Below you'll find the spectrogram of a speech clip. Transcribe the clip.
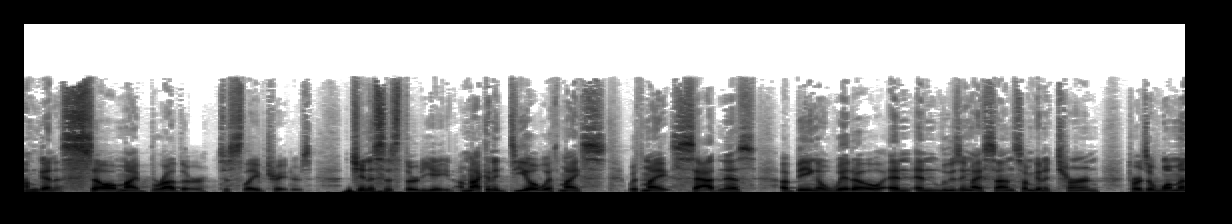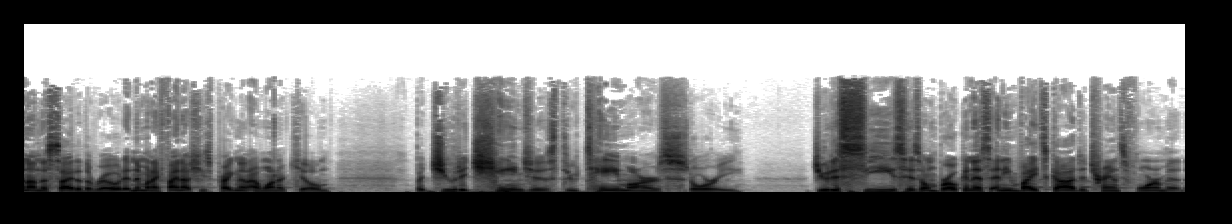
I'm going to sell my brother to slave traders. Genesis 38. I'm not going to deal with my, with my sadness of being a widow and, and losing my son, so I'm going to turn towards a woman on the side of the road. And then when I find out she's pregnant, I want her killed. But Judah changes through Tamar's story. Judah sees his own brokenness and he invites God to transform it.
